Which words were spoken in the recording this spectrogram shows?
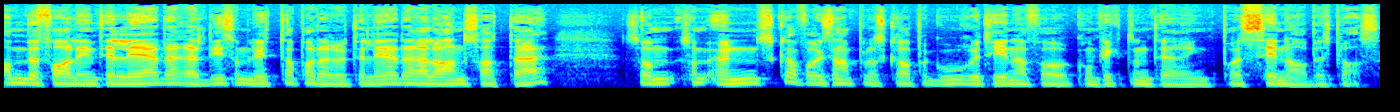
anbefaling til ledere, de som lytter på der ute, ledere eller ansatte, som, som ønsker for å skape gode rutiner for konflikthåndtering på sin arbeidsplass.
